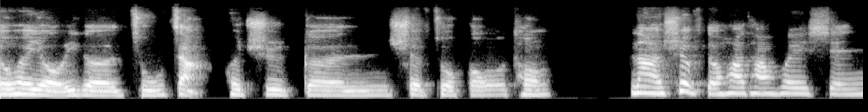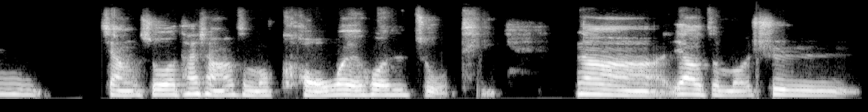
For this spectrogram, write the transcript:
都会有一个组长会去跟 chef 做沟通。那 chef 的话，他会先讲说他想要什么口味或是主题，那要怎么去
